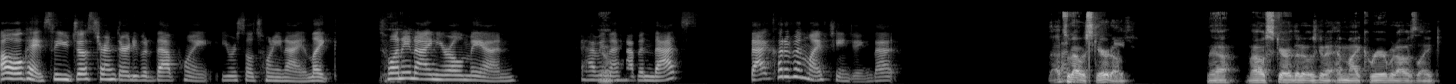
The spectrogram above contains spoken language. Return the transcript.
Oh, okay. So you just turned 30, but at that point you were still 29. Like 29 year old man having yep. that happen. That's that could have been life changing. That that's what I was scared of. Yeah. I was scared that it was going to end my career, but I was like,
